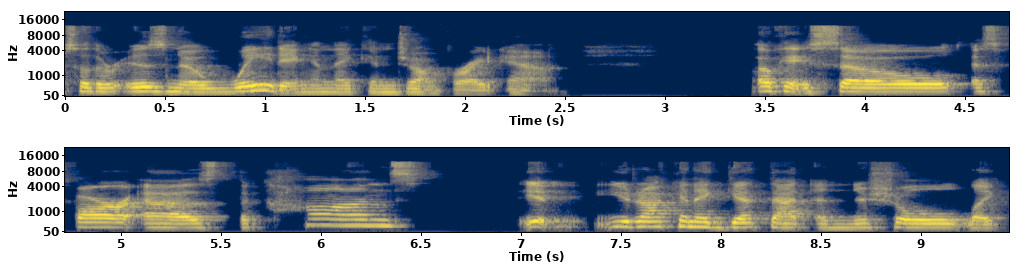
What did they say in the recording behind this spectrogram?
So there is no waiting and they can jump right in. Okay, so as far as the cons, it you're not going to get that initial like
